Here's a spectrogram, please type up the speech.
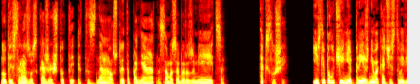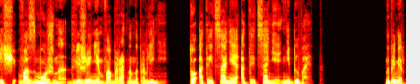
Но ты сразу скажешь, что ты это знал, что это понятно, само собой разумеется. Так слушай, если получение прежнего качества вещи возможно движением в обратном направлении, то отрицание отрицания не бывает. Например,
